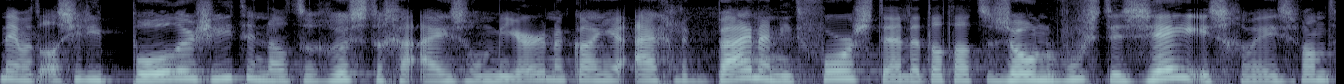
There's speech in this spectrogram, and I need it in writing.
Nee, want als je die polder ziet en dat rustige IJsselmeer, dan kan je eigenlijk bijna niet voorstellen dat dat zo'n woeste zee is geweest. Want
